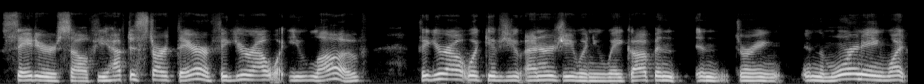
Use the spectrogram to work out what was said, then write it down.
say to yourself, you have to start there, figure out what you love, figure out what gives you energy when you wake up and in during in the morning, what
